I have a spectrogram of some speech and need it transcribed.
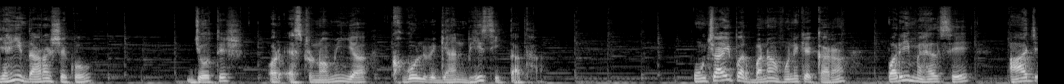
यहीं दारा शिको ज्योतिष और एस्ट्रोनॉमी या खगोल विज्ञान भी सीखता था। ऊंचाई पर बना होने के कारण परी महल से आज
